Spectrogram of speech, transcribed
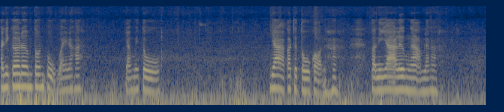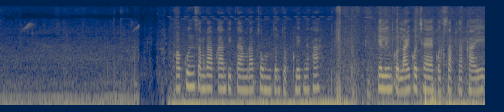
อันนี้ก็เริ่มต้นปลูกไว้นะคะ ยังไม่โต หญ้าก็จะโตก่อนนะคะตอนนี้หญ้าเริ่มงามแล้วค่ะ ขอบคุณสำหรับการติดตามรับชมจนจบคลิปนะคะ อย่าลืมกดไลค์ กดแชร์ กด Subscribe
